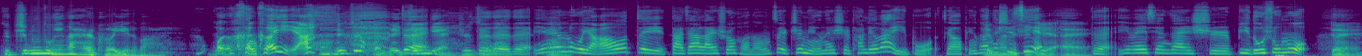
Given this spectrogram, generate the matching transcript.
就知名度应该还是可以的吧？我很可以啊、这很可以，经典之作。对对对，因为嗯路遥对大家来说可能最知名的是他另外一部叫《平凡的的世界》。界，哎，对，因为现在是必读书目，对，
